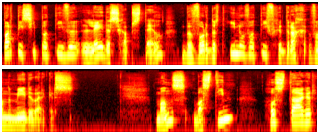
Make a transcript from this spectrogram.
participatieve leiderschapsstijl bevordert innovatief gedrag van de medewerkers. Mans, Bastien, Hostager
